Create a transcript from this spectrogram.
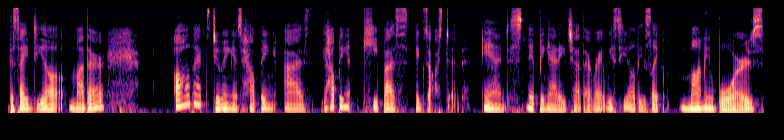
this ideal mother, all that's doing is helping us, helping keep us exhausted and snipping at each other, right? We see all these like mommy wars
